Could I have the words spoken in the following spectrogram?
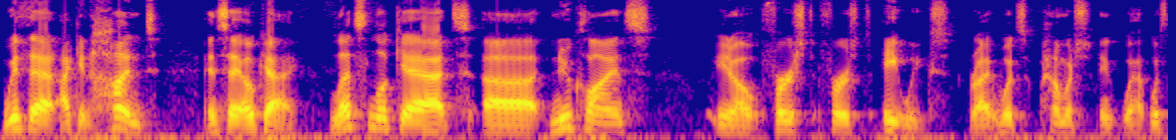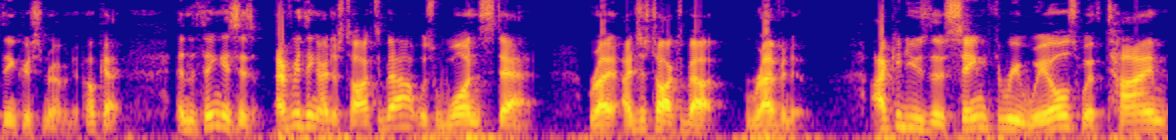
with that, I can hunt and say, okay, let's look at uh, new clients. You know, first first eight weeks, right? What's how much? What's the increase in revenue? Okay. And the thing is, is everything I just talked about was one stat, right? I just talked about revenue. I could use those same three wheels with time,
